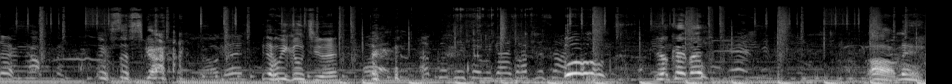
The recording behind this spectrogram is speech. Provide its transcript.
Y'all like sir. And subscribe. All good? Yeah, we Gucci, man. All right. How quickly for me, guys? Off to the side. Woo! You okay, babe? Oh man.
